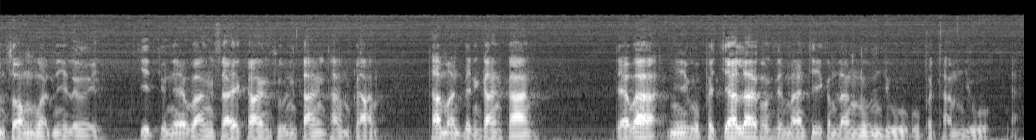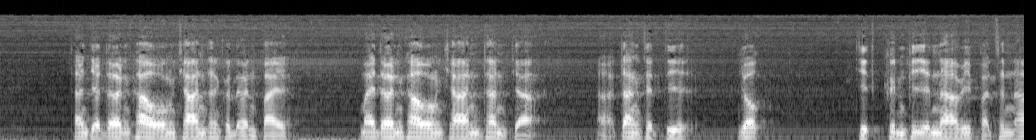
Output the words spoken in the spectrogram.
ำสองหมวดนี้เลย จิตอยู่ในวางสายกลางศูนย์กลางท่ามกลาง ทำมันเป็นกลางกลางแต่ว่ามีอุปจาระของสมาธิกำลังหนุนอยู่อุปถัมภ์อยู่ท่านจะเดินเข้าองค์ฌานท่านก็เดินไป ไม่เดินเข้าองค์ฌานท่านจะตั้งสติยกจิตขึ้นพิจารณาวิปัสนา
